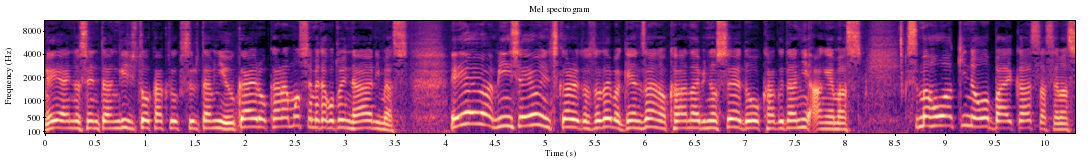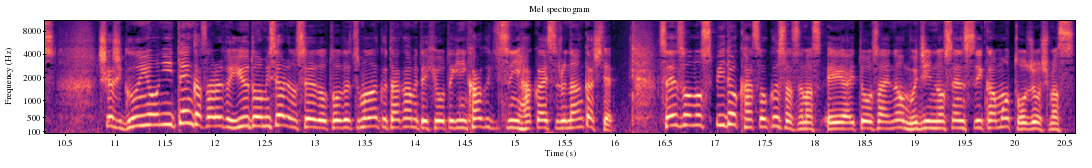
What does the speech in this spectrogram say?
AI の先端技術を獲得するために迂回路からも攻めたことになります。AI は民生用に使われると、例えば現在のカーナビの精度を格段に上げます。スマホは機能を倍化させます。しかし軍用に転化されると誘導ミサイルの精度をとてつもなく高めて標的に確実に破壊するなんかして、戦争のスピードを加速させます。AI 搭載の無人の潜水艦も登場します。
